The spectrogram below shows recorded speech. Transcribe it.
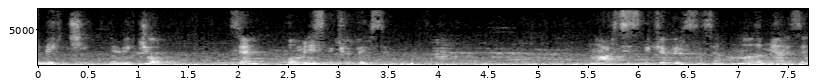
Emekçi. Emekçi ol. Sen komünist bir köpeksin. Narsist bir köpeksin sen. Anladın mı yani sen?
